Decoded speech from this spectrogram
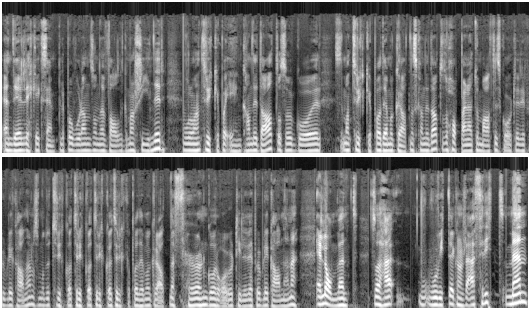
en del rekke eksempler på hvordan sånne valgmaskiner Hvor man trykker på én kandidat, og så går man trykker på demokratenes kandidat, og så hopper den automatisk over til republikaneren, og så må du trykke og trykke og trykke og trykke på demokratene før den går over til republikanerne. Eller omvendt. Så her, hvorvidt det kanskje er fritt. Men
